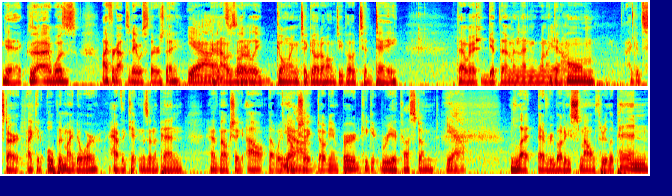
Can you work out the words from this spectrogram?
Yeah, because I was, I forgot today was Thursday, yeah, and I was fair. literally going to go to Home Depot today. That way I could get them, and then when I get home, I could start. I could open my door, have the kittens in the pen, have Milkshake out. That way, Yeah. Milkshake, Dodie, and Bird could get reaccustomed. yeah, Let everybody smell through the pen,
